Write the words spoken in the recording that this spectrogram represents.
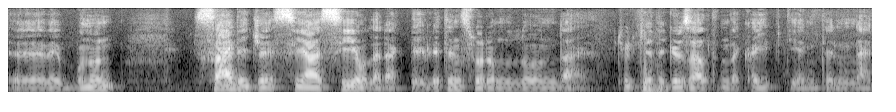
Ee, ve bunun sadece siyasi olarak devletin sorumluluğunda Türkiye'de gözaltında kayıp diye nitelenen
